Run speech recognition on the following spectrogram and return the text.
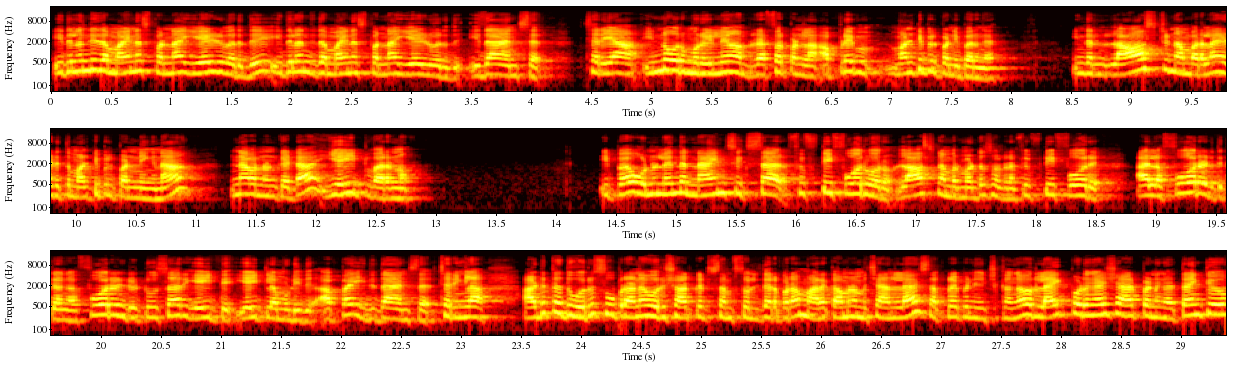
இதுலேருந்து இதை மைனஸ் பண்ணால் ஏழு வருது. இதுலேருந்து இதை மைனஸ் பண்ணால் ஏழு வருது. இதான் ஆன்சர் சரியா? இன்னொரு முறையிலையும் ரெஃபர் பண்ணலாம். அப்படியே மல்டிபிள் பண்ணி பாருங்கள் இந்த லாஸ்ட் நம்பரெல்லாம் எடுத்து மல்டிபிள் பண்ணிங்கன்னா என்ன வரணும்னு கேட்டால் எயிட் வரணும். இப்போ ஒன்றுலேருந்து nine six sir fifty four வரும். லாஸ்ட் நம்பர் மட்டும் சொல்கிறேன் ஃபிஃப்டி ஃபோர் அதில் ஃபோர் எடுத்துக்கோங்க. Four into two sir eight எயிட்டில் முடியுது. அப்போ இதுதான் ஆன்சர் சரிங்களா? அடுத்தது ஒரு சூப்பரான ஒரு ஷார்ட்கட் சம் சொல்லி தரப்போகிறோம் மறக்காமல் நம்ம சேனலை சப்ஸ்கிரைப் பண்ணி வச்சுக்கோங்க. ஒரு லைக் போடுங்க ஷேர் பண்ணுங்கள் தேங்க்யூ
